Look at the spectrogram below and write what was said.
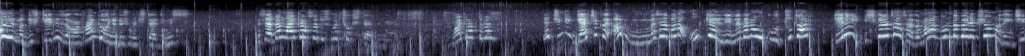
oyuna düşeceğiniz zaman hangi oyuna düşmek isterdiniz? Mesela ben Minecraft'a düşmek çok isterdim yani. Minecraft'ta ben ya çünkü gerçek abi mesela bana ok geldiğinde ben o oku tutar geri iskelete atardım ama bunda böyle bir şey olmadığı için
